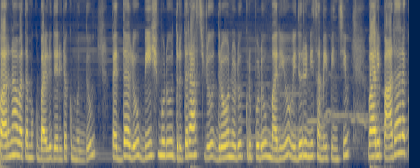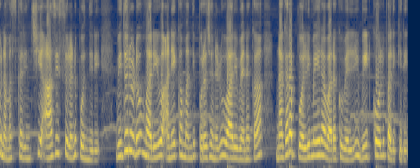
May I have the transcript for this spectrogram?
వారణావతముకు బయలుదేరుటకు ముందు పెద్దలు భీష్ముడు ధృతరాష్ట్రుడు ద్రోణుడు కృపుడు మరియు విదురుని సమీపించి వారి పాదాలకు నమస్కరించి ఆశీస్సులను పొందిరి. విదురుడు మరియు అనేక మంది పురజనులు వారి వెనక నగర పొలిమేర వరకు వెళ్ళి వీడ్కోలు పలికిరి.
